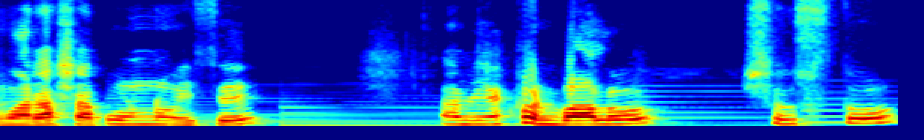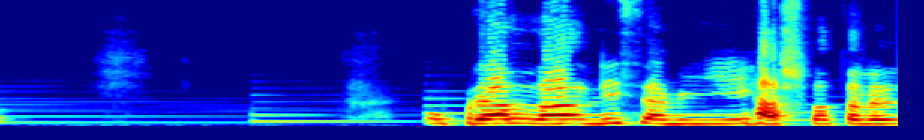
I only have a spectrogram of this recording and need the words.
আমার আশা পূর্ণ হয়েছে। আমি এখন ভালো, সুস্থ। উপরে আল্লাহ নিচে আমি এই হাসপাতালের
